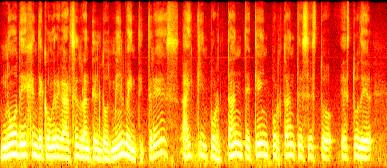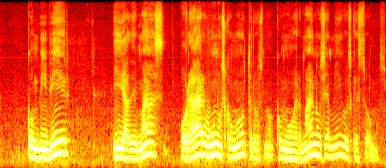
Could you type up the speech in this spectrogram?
no dejen de congregarse durante el 2023. Ay, qué importante, qué importante es esto, esto de convivir y además orar unos con otros, ¿no? como hermanos y amigos que somos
